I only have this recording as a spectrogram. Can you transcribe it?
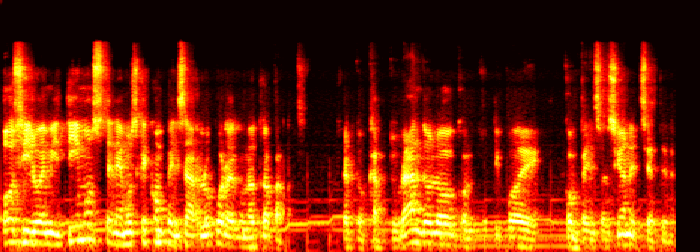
o si lo emitimos tenemos que compensarlo por alguna otra parte, ¿cierto? capturándolo con otro tipo de compensación, etcétera.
